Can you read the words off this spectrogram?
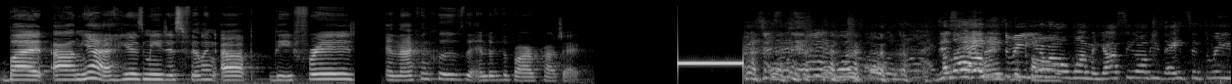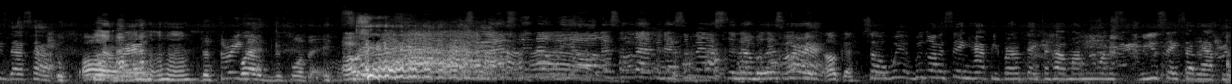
But um, yeah, here's me just filling up the fridge. And that concludes the end of the bar project. This 83 year old woman, y'all see all these eights and threes? That's her. Oh, right? the three goes before the eight. the number. Y'all. That's 1. That's a master number. Let's okay. Okay. So we're, we're going to sing happy birthday to her. Mom, you want to, will you say something after?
